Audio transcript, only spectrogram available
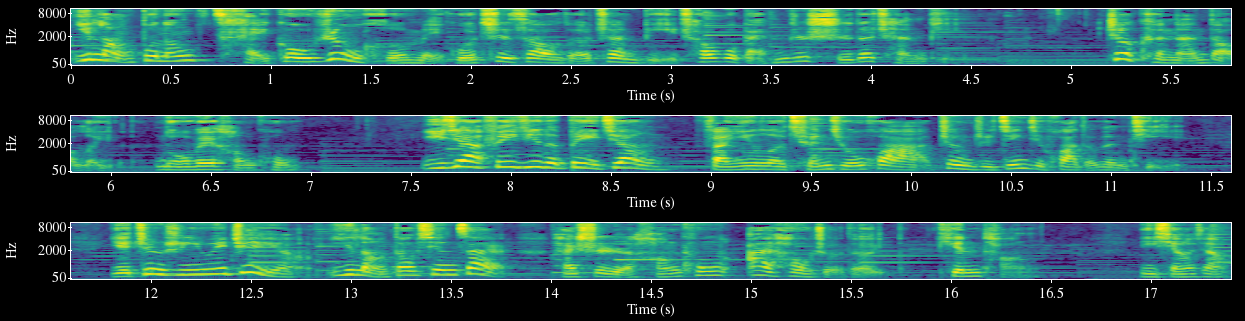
伊朗不能采购任何美国制造的占比超过百分之十的产品，这可难倒了挪威航空。一架飞机的备降反映了全球化、政治经济化的问题。也正是因为这样，伊朗到现在还是航空爱好者的天堂。你想想，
